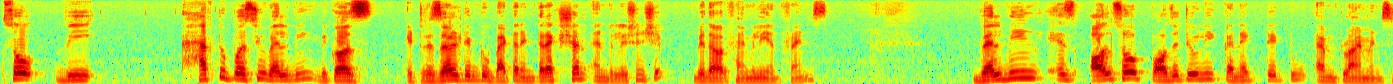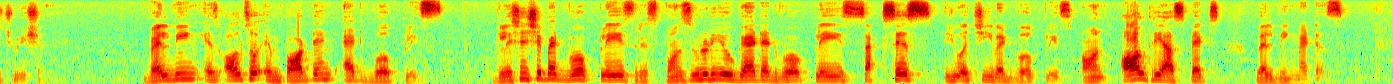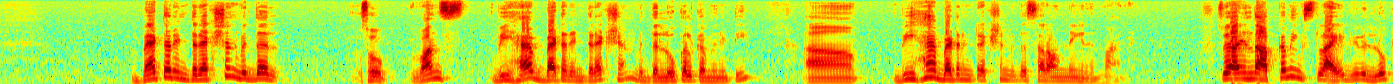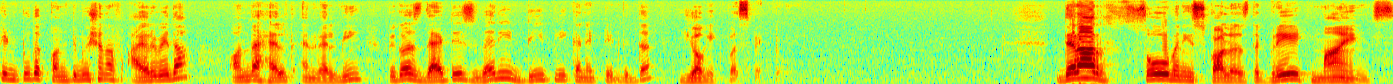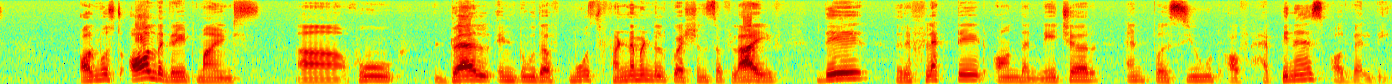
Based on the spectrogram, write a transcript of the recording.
So, we have to pursue well-being because it result into better interaction and relationship with our family and friends. Well-being is also positively connected to employment situation well-being is also important at workplace. Relationship at workplace, responsibility you get at workplace, success you achieve at workplace on all three aspects well-being matters. Better interaction with the, so once we have better interaction with the local community, uh, we have better interaction with the surrounding environment. So, in the upcoming slide we will look into the contribution of Ayurveda on the health and well-being because that is very deeply connected with the yogic perspective. There are so many scholars, the great minds, almost all the great minds uh, who dwell into the most fundamental questions of life, they reflected on the nature and pursuit of happiness or well-being.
